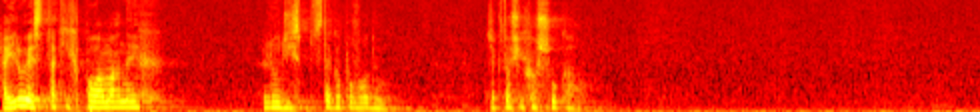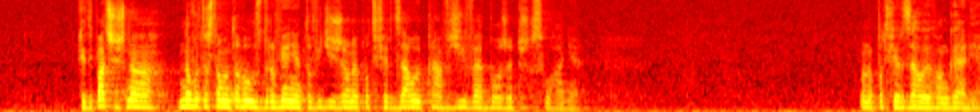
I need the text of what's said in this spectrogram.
A ilu jest takich połamanych ludzi z, z tego powodu, że ktoś ich oszukał? Kiedy patrzysz na nowotestamentowe uzdrowienie, to widzisz, że one potwierdzały prawdziwe Boże przesłanie. One potwierdzały Ewangelię.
